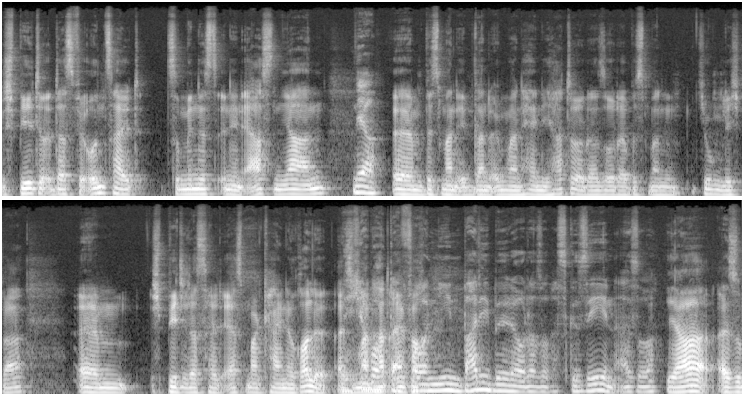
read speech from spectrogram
spielte das für uns halt zumindest in den ersten Jahren, ja. ähm, bis man eben dann irgendwann ein Handy hatte oder so, oder bis man jugendlich war, ähm, spielte das halt erstmal keine Rolle. Also ich man hat einfach nie einen Bodybuilder oder sowas gesehen, also ja, also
